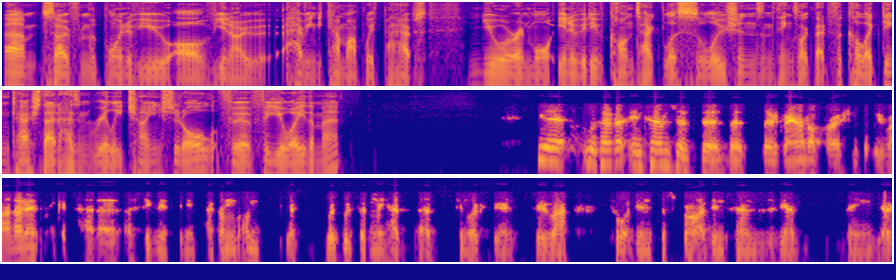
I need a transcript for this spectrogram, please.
Um, so, from the point of view of you know having to come up with perhaps newer and more innovative contactless solutions and things like that for collecting cash, that hasn't really changed at all for for you either, Matt. Yeah, look, in terms of the, the, the, ground operations that we run, I don't think it's had a, a significant impact. I'm, I'm, you know, we've, we've, certainly had a similar experience to uh, to what Jim's described in terms of you know being you know,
